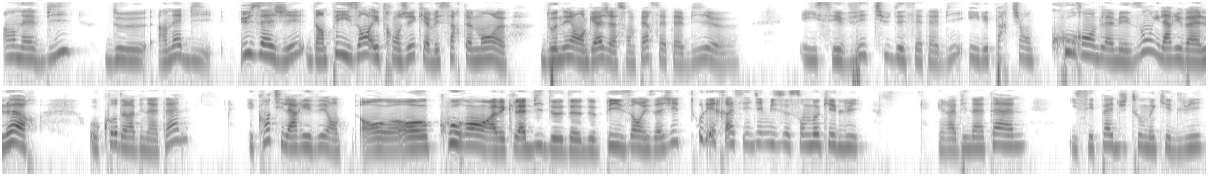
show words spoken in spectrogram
un habit de, un habit usagé d'un paysan étranger qui avait certainement euh, donné en gage à son père cet habit. Euh. et il s'est vêtu de cet habit et il est parti en courant de la maison. Il arrive à l'heure au cours de Rabbi Nathan. Et quand il arrivait en, en, courant avec l'habit de, de, paysan usagé, tous les chassidim se sont moqués de lui. Et Rabbi Nathan, il s'est pas du tout moqué de lui.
